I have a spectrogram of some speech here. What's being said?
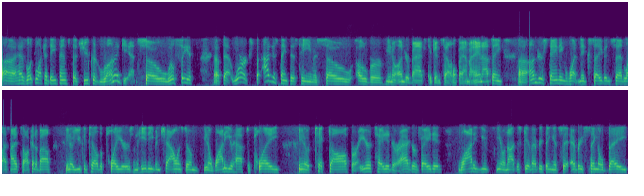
uh, has looked like a defense that you could run against. So we'll see if if that works. But I just think this team is so over, you know, undermatched against Alabama. And I think uh, understanding what Nick Saban said last night, talking about, you know, you could tell the players, and he'd even challenged them, you know, why do you have to play, you know, ticked off or irritated or aggravated? Why do you, you know, not just give everything it's every single day,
